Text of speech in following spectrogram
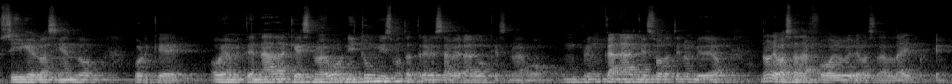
síguelo haciendo, porque obviamente nada que es nuevo, ni tú mismo te atreves a ver algo que es nuevo. Un, un canal que solo tiene un video, no le vas a dar follow y le vas a dar like porque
